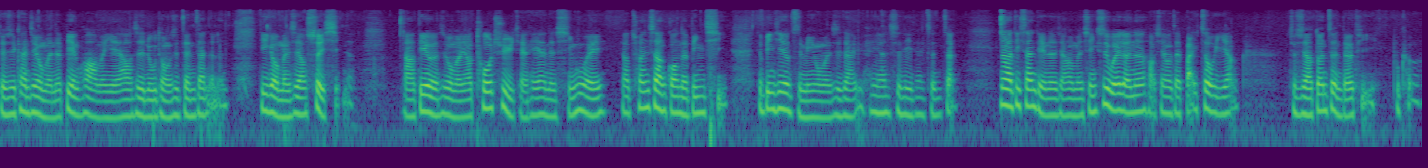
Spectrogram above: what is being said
就是看见我们的变化，我们也要是如同是征战的人。第一个，我们是要睡醒的；然后第二个是我们要脱去以前黑暗的行为，要穿上光的兵器。这兵器就指明我们是在与黑暗势力在征战。那第三点呢，讲我们行事为人呢，好像要在白昼一样，就是要端正得体，不可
